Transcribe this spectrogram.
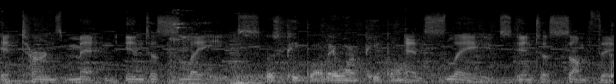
It turns men into slaves. Those people, they weren't people. And slaves into something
